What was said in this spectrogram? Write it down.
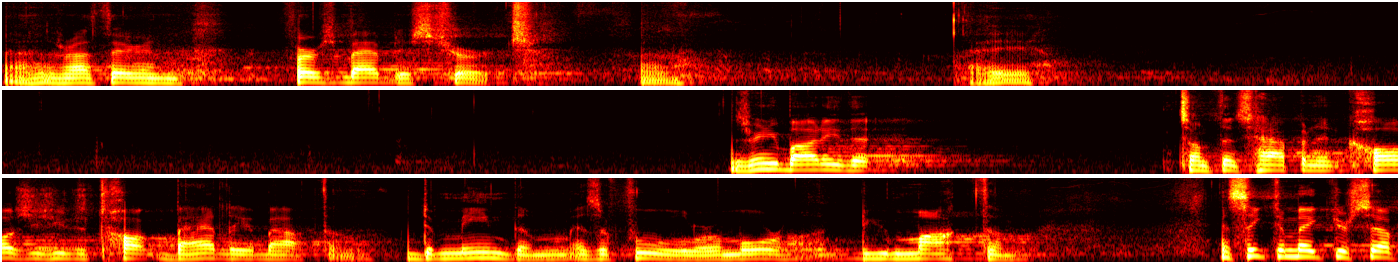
uh, right there in First Baptist Church." Hey. Is there anybody that Something's happened and causes you to talk badly about them, demean them as a fool or a moron. Do you mock them? And seek to make yourself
